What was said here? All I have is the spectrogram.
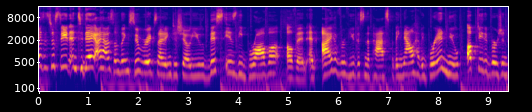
guys, it's Justine, and today I have something super exciting to show you. This is the Brava oven, and I have reviewed this in the past, but they now have a brand new, updated version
